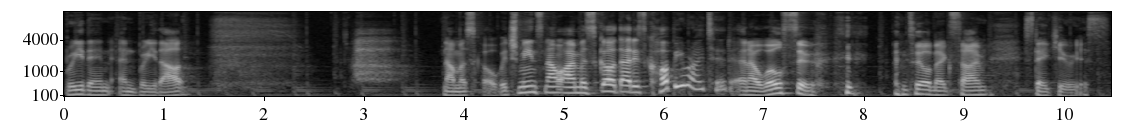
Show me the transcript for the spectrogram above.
Breathe in and breathe out go, which means now I must go. That is copyrighted and I will sue. Until next time, stay curious.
